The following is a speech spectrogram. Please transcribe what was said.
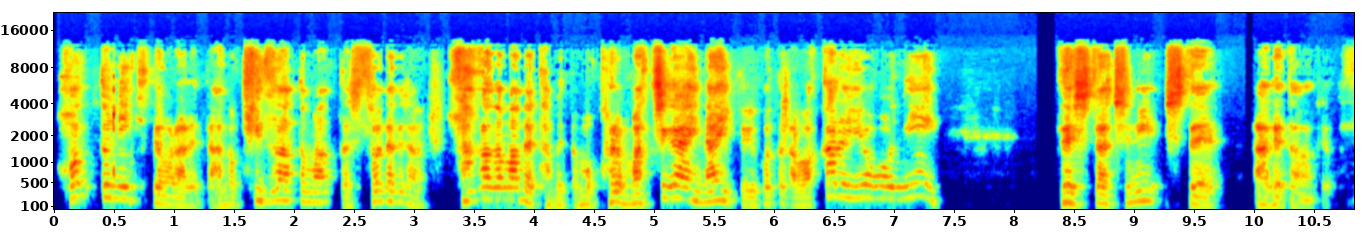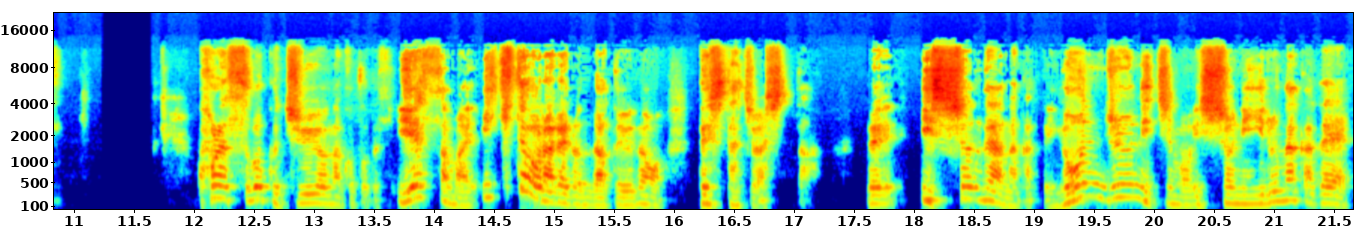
本当に生きておられて、あの傷跡もあったし、それだけじゃない、魚まで食べた、もうこれ間違いないということが分かるように、弟子たちにしてあげたわけです。これすごく重要なことです。イエス様は生きておられるんだというのを弟子たちは知った。で、一瞬ではなかった。40日も一緒にいる中で、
